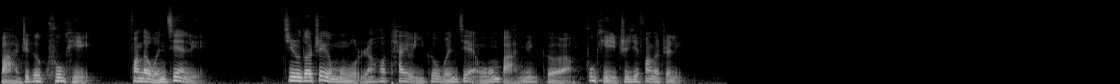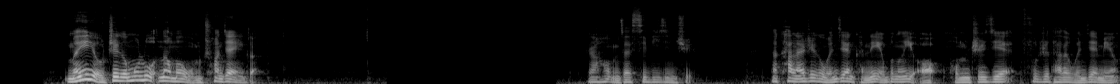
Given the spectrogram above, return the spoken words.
把这个 cookie 放到文件里，进入到这个目录，然后它有一个文件，我们把那个 cookie 直接放到这里。没有这个目录，那么我们创建一个。然后我们再 cd 进去，那看来这个文件肯定也不能有，我们直接复制它的文件名，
